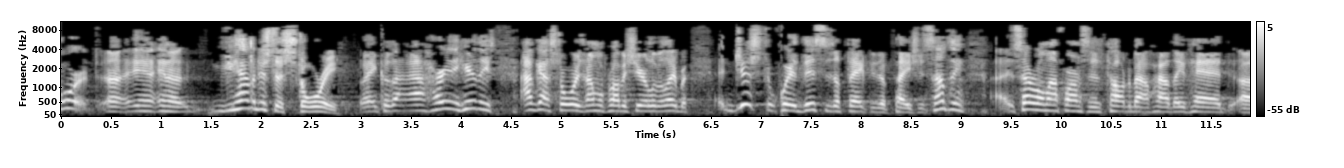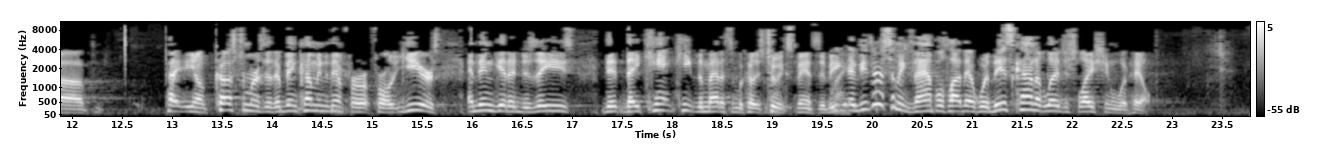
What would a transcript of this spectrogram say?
short, uh, in, in a, you have just a story, because I, I heard, hear these, I've got stories and I'm gonna probably share a little bit later, but just where this has affected a patient, something, uh, several of my pharmacists have talked about how they've had, uh, pay, you know, customers that have been coming to them for, for years and then get a disease that they can't keep the medicine because it's too expensive. Right. If there some examples like that where this kind of legislation would help?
